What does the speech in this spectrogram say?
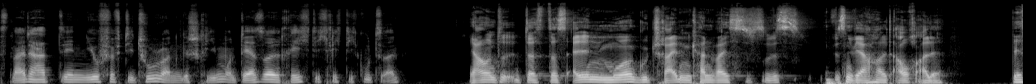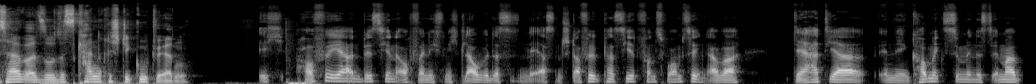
Snyder hat den New 52 Run geschrieben und der soll richtig, richtig gut sein. Ja, und dass, dass Alan Moore gut schreiben kann, weiß, das wissen wir halt auch alle. Deshalb, also, das kann richtig gut werden. Ich hoffe ja ein bisschen, auch wenn ich es nicht glaube, dass es in der ersten Staffel passiert von Swamp Thing, aber der hat ja in den Comics zumindest immer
